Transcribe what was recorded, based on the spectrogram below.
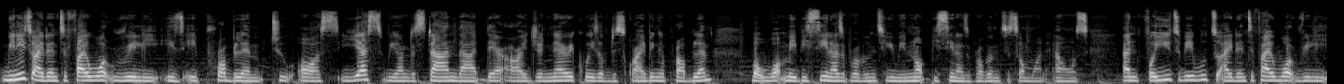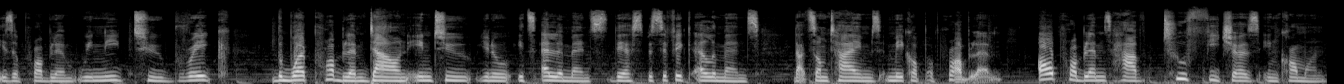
we need to identify what really is a problem to us. Yes, we understand that there are generic ways of describing a problem, but what may be seen as a problem to you may not be seen as a problem to someone else. And for you to be able to identify what really is a problem, we need to break the word problem down into, you know, its elements. There are specific elements that sometimes make up a problem. All problems have two features in common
